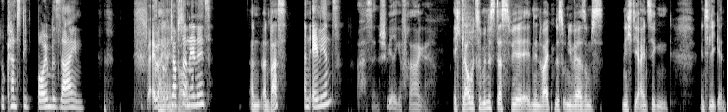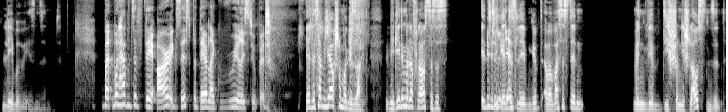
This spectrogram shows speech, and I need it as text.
Du kannst die Bäume sein. Sei Glaubst du an. Aliens? An, an was? An Aliens? Das ist eine schwierige Frage. Ich glaube zumindest, dass wir in den Weiten des Universums nicht die einzigen intelligenten Lebewesen sind. But what happens if they are exist, but they're like really stupid? Ja, das habe ich auch schon mal gesagt. Wir gehen immer davon aus, dass es intelligentes Intelligent. Leben gibt, aber was ist denn, wenn wir die schon die Schlausten sind?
